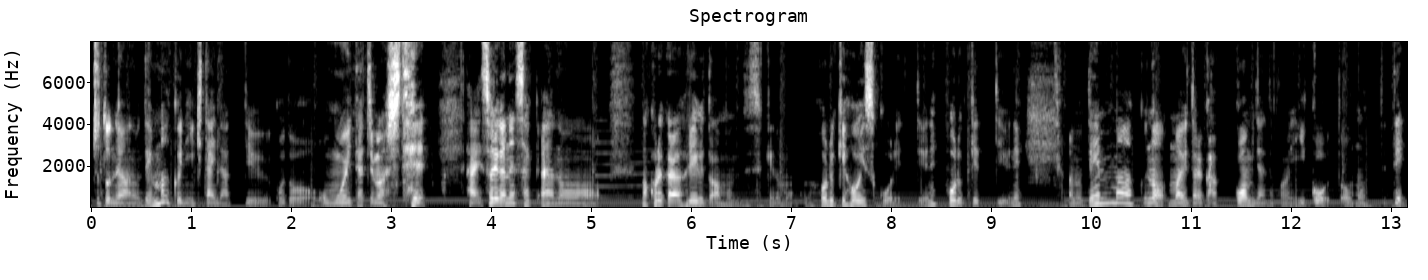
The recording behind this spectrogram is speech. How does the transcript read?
ちょっとね、あの、デンマークに行きたいなっていうことを思い立ちまして、はい、それがね、さあの、まあ、これから触れるとは思うんですけども、フォルケホイスコーレっていうね、フォルケっていうね、あの、デンマークの、まあ、言ったら学校みたいなところに行こうと思ってて、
